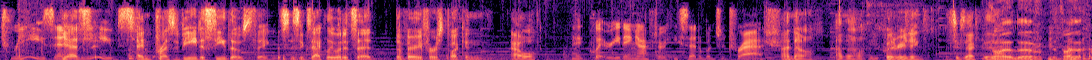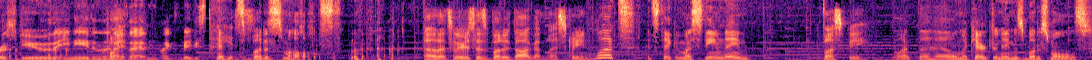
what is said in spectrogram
trees and Yes, leaves. And press V to see those things is exactly what it said. The very first fucking owl. I quit reading after he said a bunch of trash. I know. I know. You quit reading. That's exactly It's it. only the it's only the first few that you need, and then Point. after that, like baby steps. it's but a smalls. Oh, that's weird. It says ButtaDawg on my screen. what? It's taking my Steam name? It must be. What the hell? My character name is Butter Smalls.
